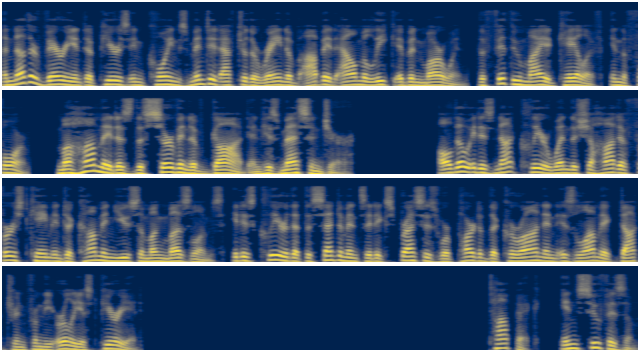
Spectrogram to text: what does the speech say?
Another variant appears in coins minted after the reign of Abd al-Malik ibn Marwan, the fifth Umayyad caliph, in the form, "'Muhammad is the servant of God and his messenger'". Although it is not clear when the Shahada first came into common use among Muslims, it is clear that the sentiments it expresses were part of the Quran and Islamic doctrine from the earliest period. In Sufism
